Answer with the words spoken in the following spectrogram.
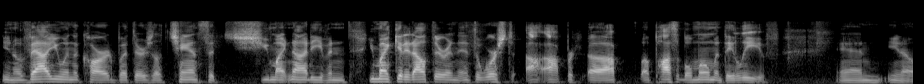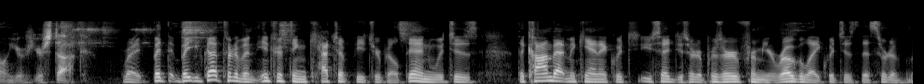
you know, value in the card, but there's a chance that you might not even you might get it out there, and at the worst uh, uh, uh, possible moment they leave, and you know you're you're stuck. Right, but but you've got sort of an interesting catch-up feature built in, which is the combat mechanic, which you said you sort of preserved from your roguelike, which is this sort of,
